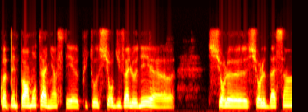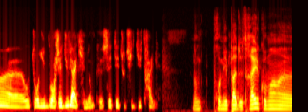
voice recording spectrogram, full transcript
quoi, même pas en montagne, hein, c'était euh, plutôt sur du vallonné, euh, sur, le, sur le bassin euh, autour du Bourget du Lac. Donc c'était tout de suite du trail. Donc premier pas de trail, comment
